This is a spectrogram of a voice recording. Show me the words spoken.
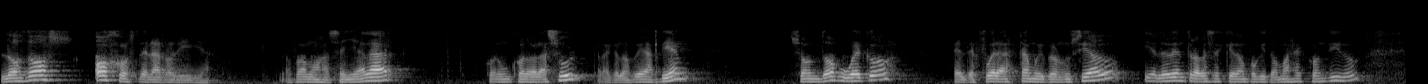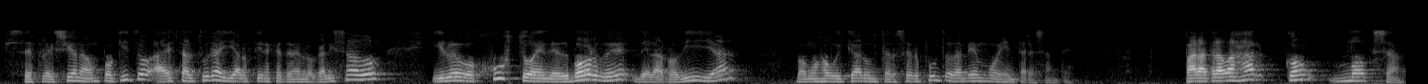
Los dos ojos de la rodilla. Los vamos a señalar con un color azul para que los veas bien. Son dos huecos, el de fuera está muy pronunciado y el de dentro a veces queda un poquito más escondido. Se flexiona un poquito a esta altura y ya los tienes que tener localizados y luego justo en el borde de la rodilla vamos a ubicar un tercer punto también muy interesante. Para trabajar con moxa.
